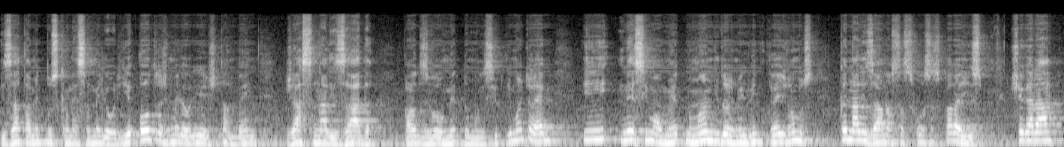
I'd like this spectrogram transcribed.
exatamente buscando essa melhoria. Outras melhorias também já sinalizadas para o desenvolvimento do município de Monterrey. E nesse momento, no ano de 2023, vamos canalizar nossas forças para isso. Chegará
